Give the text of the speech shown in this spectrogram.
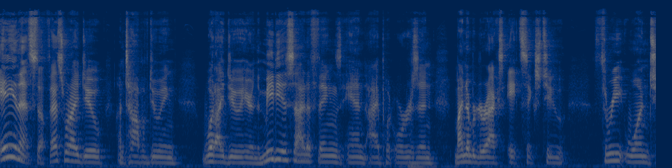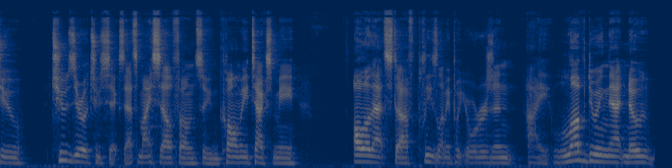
any of that stuff. That's what I do on top of doing what I do here in the media side of things. And I put orders in. My number directs 862 312 2026. That's my cell phone. So you can call me, text me, all of that stuff. Please let me put your orders in. I love doing that. No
